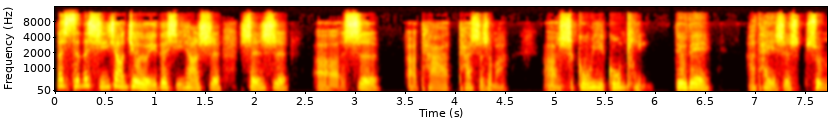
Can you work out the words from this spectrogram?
那神的形象就有一个形象是神是呃是呃他他是什么啊是公义公平对不对啊他也是顺。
